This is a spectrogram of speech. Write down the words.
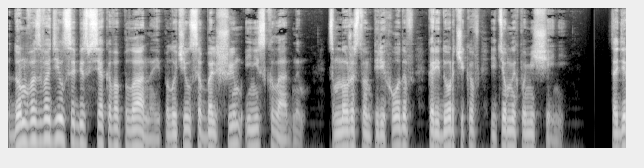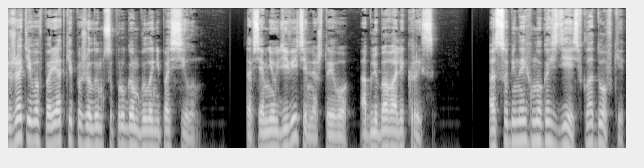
Дом возводился без всякого плана и получился большим и нескладным, с множеством переходов, коридорчиков и темных помещений. Содержать его в порядке пожилым супругам было не по силам. Совсем неудивительно, что его облюбовали крысы. Особенно их много здесь, в кладовке.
